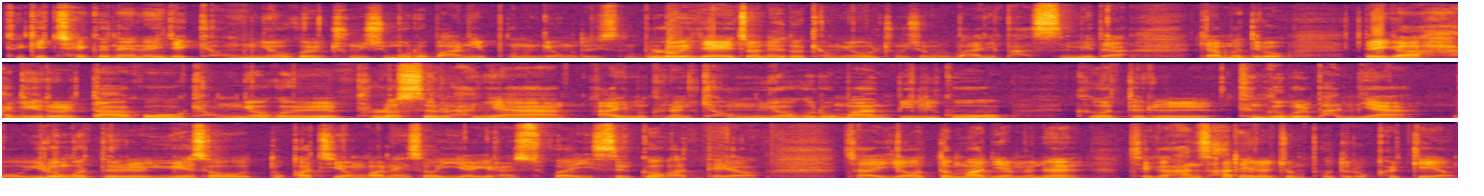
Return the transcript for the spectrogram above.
특히 최근에는 이제 경력을 중심으로 많이 보는 경우도 있습니다. 물론 예전에도 경력을 중심으로 많이 봤습니다. 한마디로 내가 학위를 따고 경력을 플러스를 하냐 아니면 그냥 경력으로만 밀고 그것들을 등급을 받냐 뭐 이런 것들을 위해서 똑같이 연관해서 이야기를 할 수가 있을 것 같아요. 자 이게 어떤 말이냐면은 제가 한 사례를 좀 보도록 할게요.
